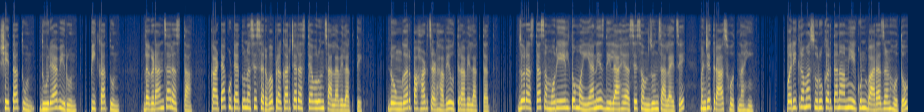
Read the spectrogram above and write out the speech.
शेतातून धुऱ्या विरून पिकातून दगडांचा रस्ता काट्याकुट्यातून असे सर्व प्रकारच्या रस्त्यावरून चालावे लागते. डोंगर पहाड चढावे उतरावे लागतात. जो रस्ता समोर येईल तो मैयानेच दिला आहे असे समजून चालायचे म्हणजे त्रास होत नाही. परिक्रमा सुरू करताना आम्ही एकूण बारा जण होतो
